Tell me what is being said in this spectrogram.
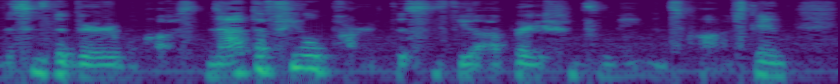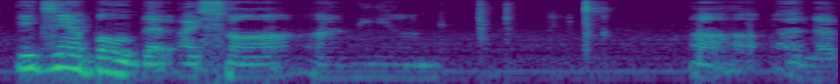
This is the variable cost, not the fuel part. This is the operations and maintenance cost. And the example that I saw on the uh, on the,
